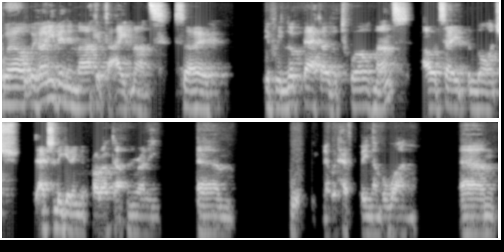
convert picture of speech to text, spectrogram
Well, we've only been in market for eight months. So if we look back over 12 months, I would say the launch, actually getting the product up and running, um, would, you know, would have to be number one. Um,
